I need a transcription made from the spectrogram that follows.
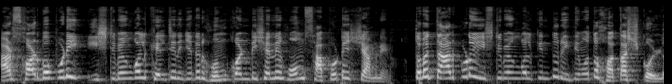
আর সর্বোপরি ইস্টবেঙ্গল খেলছে নিজেদের হোম কন্ডিশনে হোম সাপোর্টের সামনে। তবে তারপরেও ইস্টবেঙ্গল কিন্তু রীতিমতো হতাশ করল।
